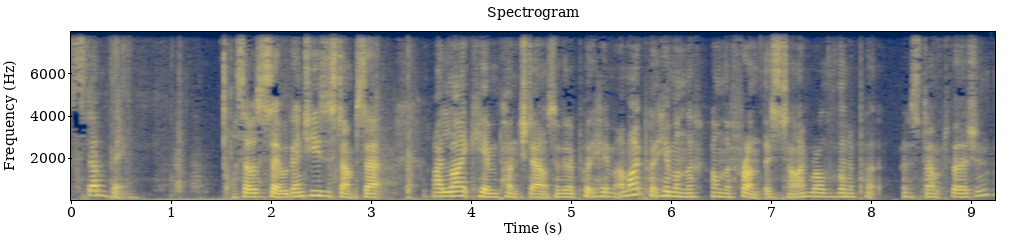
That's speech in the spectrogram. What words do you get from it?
stamping. So as I say, we're going to use a stamp set. I like him punched out, so I'm going to put him. I might put him on the on the front this time rather than a, a stamped version.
